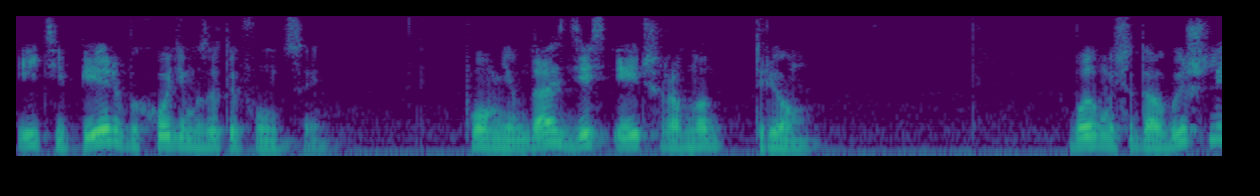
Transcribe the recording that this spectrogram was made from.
И теперь выходим из этой функции. Помним, да, здесь age равно 3. Вот мы сюда вышли,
